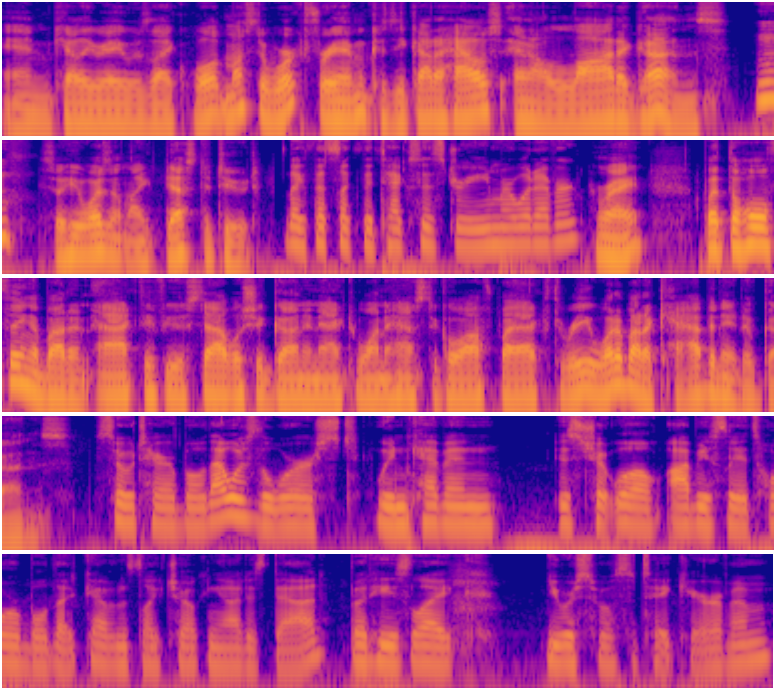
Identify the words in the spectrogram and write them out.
And Kelly Ray was like, "Well, it must have worked for him because he got a house and a lot of guns." Hmm. So he wasn't like destitute. Like that's like the Texas dream or whatever. Right. But the whole thing about an act, if you establish a gun in Act One, it has to go off by Act Three. What about a cabinet of guns? So terrible. That was the worst when Kevin is cho- well, obviously it's horrible that Kevin's like choking out his dad, but he's like you were supposed to take care of him.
